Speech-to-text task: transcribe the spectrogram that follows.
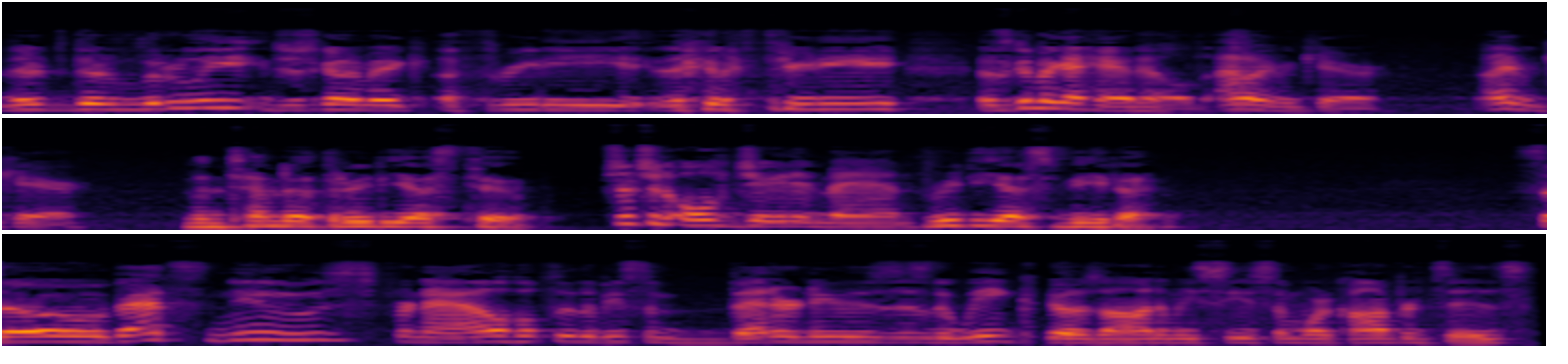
They're they're literally just gonna make a 3D 3D. It's gonna make a handheld. I don't even care. I don't even care. Nintendo 3DS 2. Such an old jaded man. 3DS Vita. So that's news for now. Hopefully there'll be some better news as the week goes on and we see some more conferences.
